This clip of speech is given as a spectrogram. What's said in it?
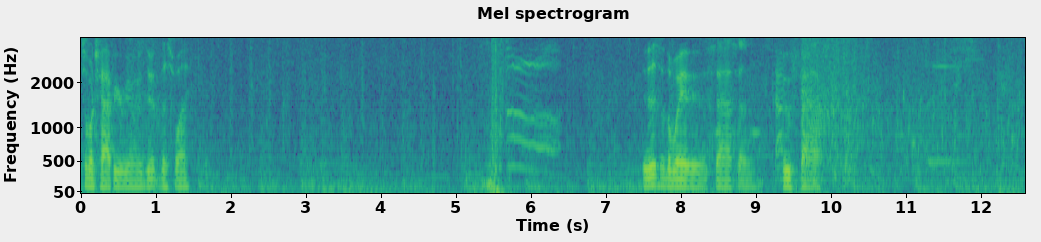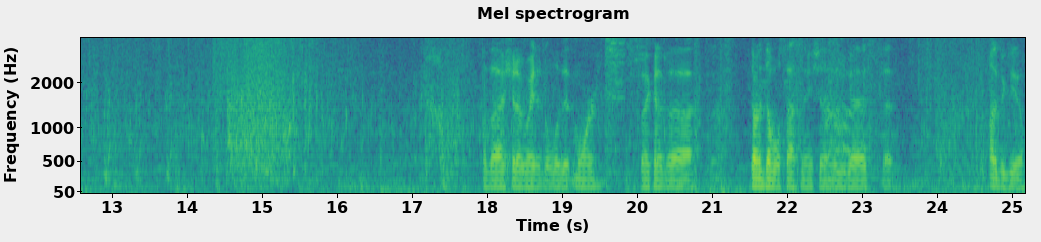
so much happier being able to do it this way. Dude, this is the way of the assassin. Move fast. Although I should have waited a little bit more. So I could have uh, done a double assassination on these guys, but not a big deal.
